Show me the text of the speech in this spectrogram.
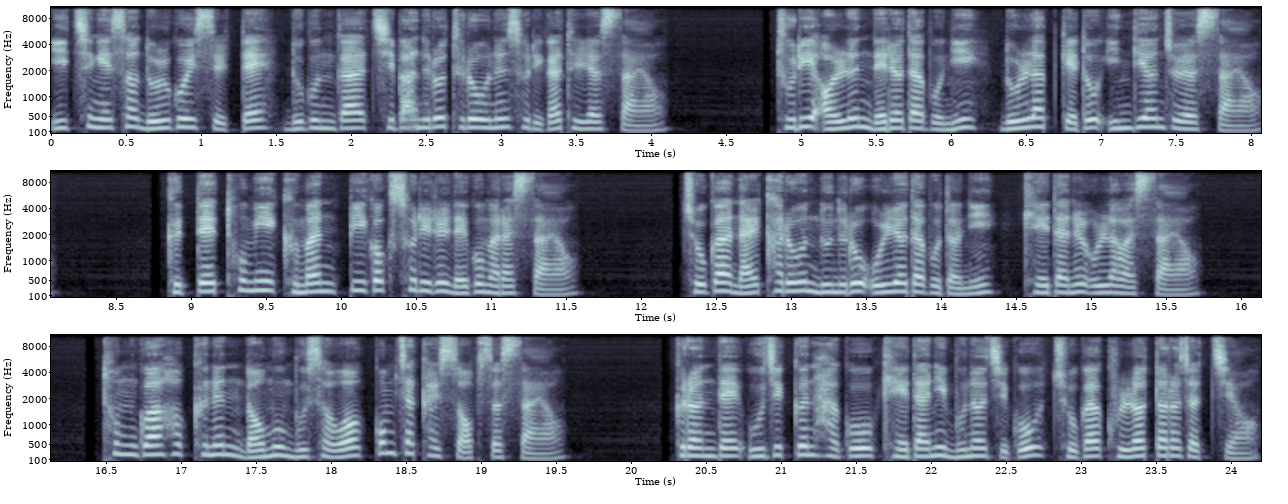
2층에서 놀고 있을 때 누군가 집 안으로 들어오는 소리가 들렸어요. 둘이 얼른 내려다보니 놀랍게도 인디언조였어요. 그때 톰이 그만 삐걱 소리를 내고 말았어요. 조가 날카로운 눈으로 올려다보더니 계단을 올라왔어요. 톰과 허크는 너무 무서워 꼼짝할 수 없었어요. 그런데 우지끈하고 계단이 무너지고 조가 굴러떨어졌지요.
